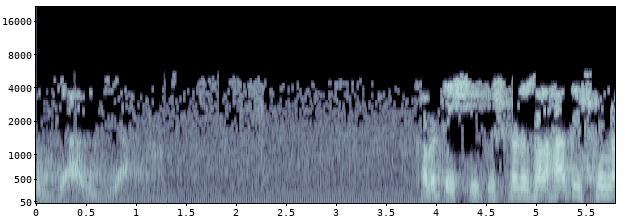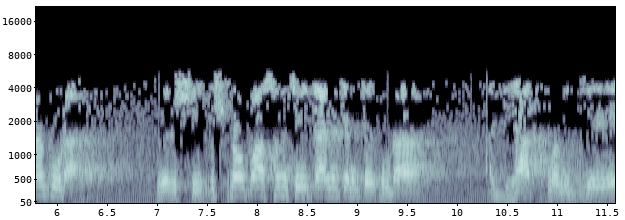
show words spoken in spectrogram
విద్య విద్య. కాబట్టి శ్రీకృష్ణుడు సలహా తీసుకున్నా కూడా మీరు శ్రీకృష్ణోపాసన చేయటానికంటే కూడా అధ్యాత్మ విద్యయే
